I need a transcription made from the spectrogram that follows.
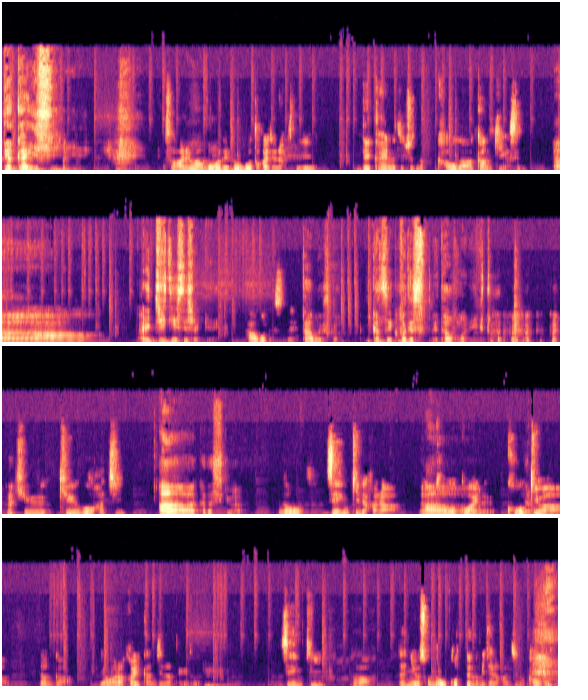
でかいし、そう、あれはもうね、ロゴとかじゃなくて、でかいのとちょっとなんか顔があかん気がする。あああ、あ、あれ GTS でしたっけ？ターボですね。ターボですか？いかつい顔ですもんね、ターボまで行くと。9 958ああ、型式は。の前期だから、なんか顔が怖いのよ。後期は、なんか柔らかい感じなんだけど、うん。前期は何をそんな怒ってんのみたいな感じの顔だから。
